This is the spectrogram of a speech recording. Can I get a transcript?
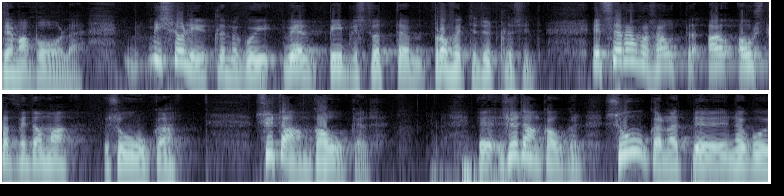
tema poole. mis oli, ütleme, kui veel piiblist võtta, prohvetid ütlesid, et see rahvas auta, austab meid oma suuga, süda on kaugel süda on kaugel, suuga nad eh, nagu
